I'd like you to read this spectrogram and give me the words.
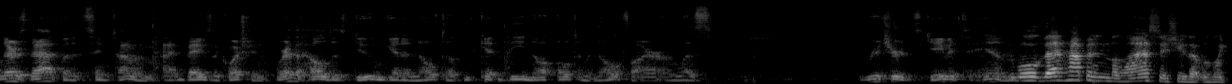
there's that, but at the same time, I'm, it begs the question: Where the hell does Doom get a nulti- get the null- ultimate nullifier unless Richards gave it to him? Well, that happened in the last issue that was like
